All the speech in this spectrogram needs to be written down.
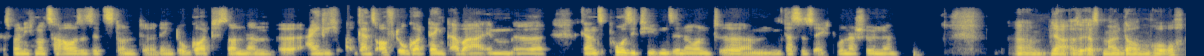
dass man nicht nur zu Hause sitzt und äh, denkt, oh Gott, sondern äh, eigentlich ganz oft, oh Gott denkt, aber im äh, ganz positiven Sinne und ähm, das ist echt wunderschön. Ne? Ähm, ja, also erstmal Daumen hoch.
